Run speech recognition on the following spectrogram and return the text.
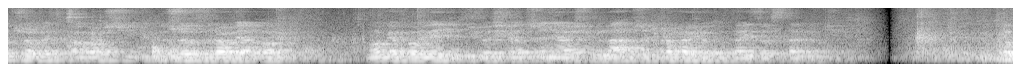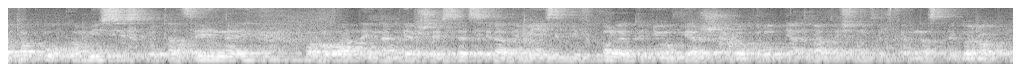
dużo wytrwałości i dużo zdrowia, bo mogę powiedzieć z doświadczenia 8 lat, że trochę go tutaj zostawicie. Protokół Komisji Skrutacyjnej powołanej na pierwszej sesji Rady Miejskiej w Kole dniu 1 grudnia 2014 roku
